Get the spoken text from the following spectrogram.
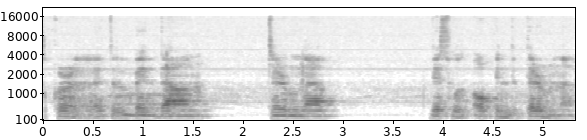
scroll a little bit down terminal. This will open the terminal.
